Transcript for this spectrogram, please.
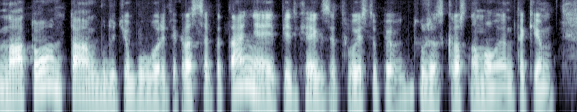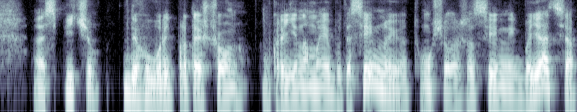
НАТО. Там будуть обговорити якраз це питання. І під Хекзет виступив дуже з красномовним таким е, спічем, де говорить про те, що Україна має бути сильною, тому що лише сильних бояться.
